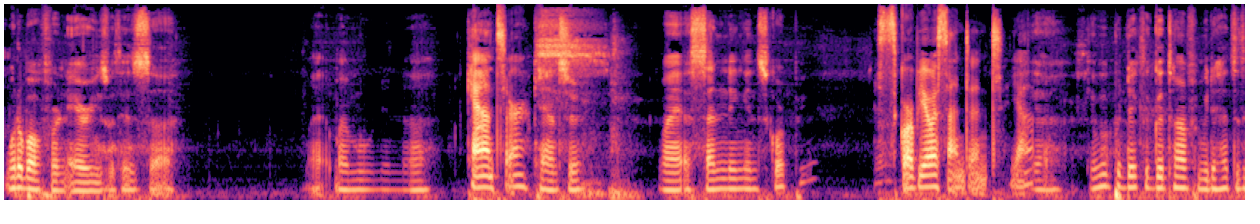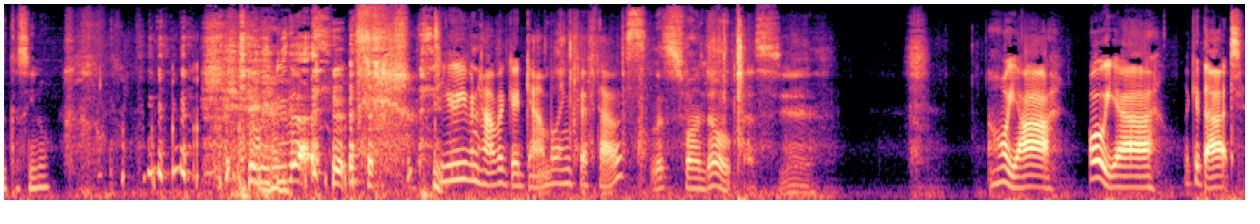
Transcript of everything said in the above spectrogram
What about for an Aries with his uh, my, my moon in uh, Cancer, Cancer, my ascending in Scorpio? Scorpio ascendant. Yeah. Yeah. Can we predict a good time for me to head to the casino? Can we do that? Do you even have a good gambling fifth house? Let's find out. That's yeah. Oh yeah. Oh yeah. Look at that.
